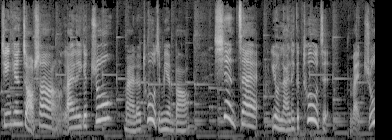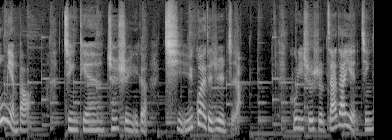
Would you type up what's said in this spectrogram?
今天早上来了一个猪，买了兔子面包，现在又来了个兔子，买猪面包。今天真是一个奇怪的日子啊！”狐狸叔叔眨眨眼睛，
